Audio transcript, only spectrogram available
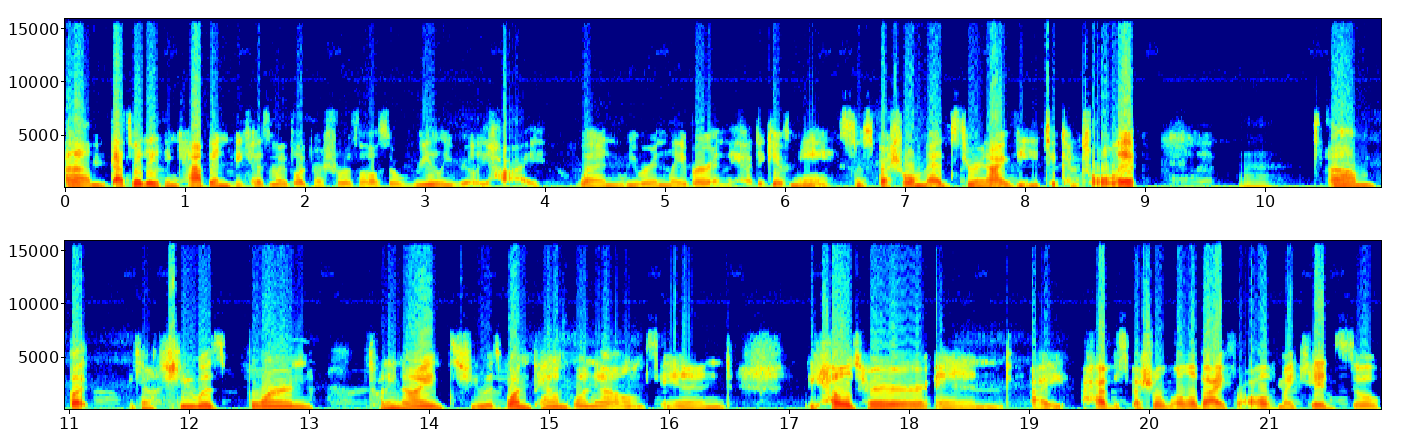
um, that's what they think happened because my blood pressure was also really, really high when we were in labor and they had to give me some special meds through an IV to control it. Mm-hmm. Um, but yeah, she was born 29th. She was one pound, one ounce, and we held her. And I have a special lullaby for all of my kids. So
